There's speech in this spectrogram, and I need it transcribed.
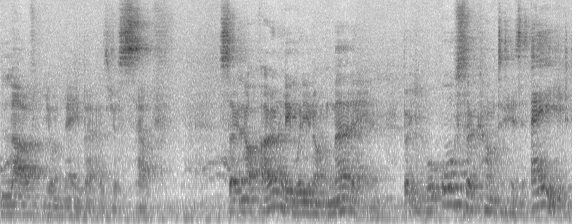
love your neighbor as yourself. So, not only will you not murder him, but you will also come to his aid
